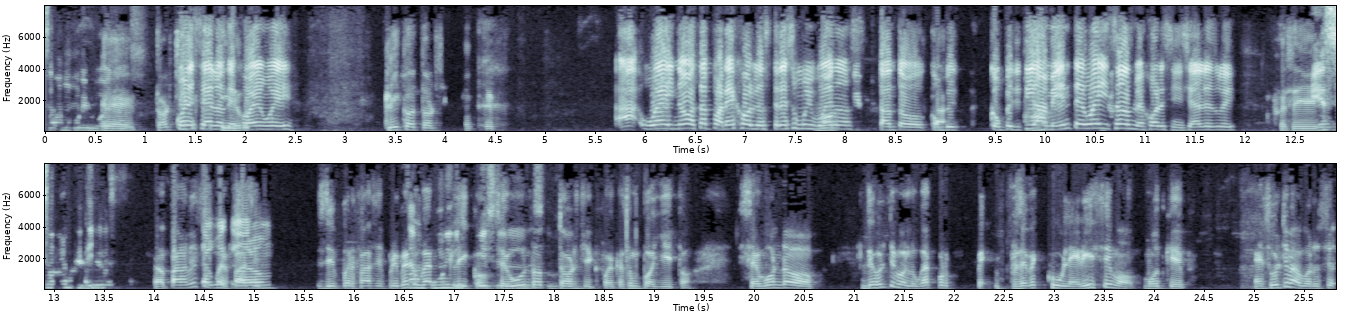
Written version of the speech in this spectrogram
son muy buenos. Eh, ¿Cuáles sean los de Joven, güey? Clico, Torch. Ah, güey, no, está parejo. Los tres son muy buenos. No. Tanto competitivamente, güey, son los mejores iniciales, güey. Pues sí. Eso para mí es súper fácil. Súper fácil. Primer lugar, Clico. Segundo, Torchic, porque es un pollito. Segundo, de último lugar, por, pues se ve culerísimo Mudkip. En su última evolución,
